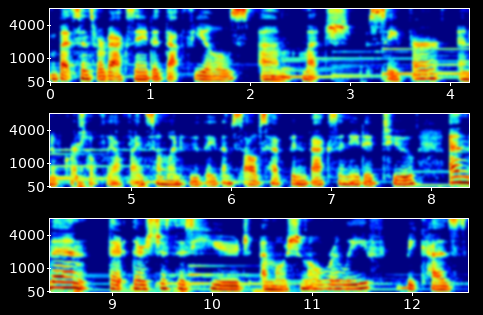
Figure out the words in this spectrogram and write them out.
But since we're vaccinated, that feels um, much safer. And of course, hopefully, I'll find someone who they themselves have been vaccinated too. And then there, there's just this huge emotional relief because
